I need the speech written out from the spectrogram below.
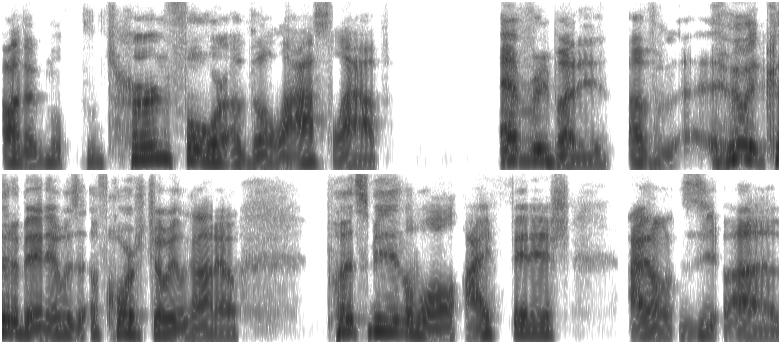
on the turn four of the last lap. Everybody of who it could have been, it was, of course, Joey Logano, puts me in the wall. I finish, I don't, uh,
